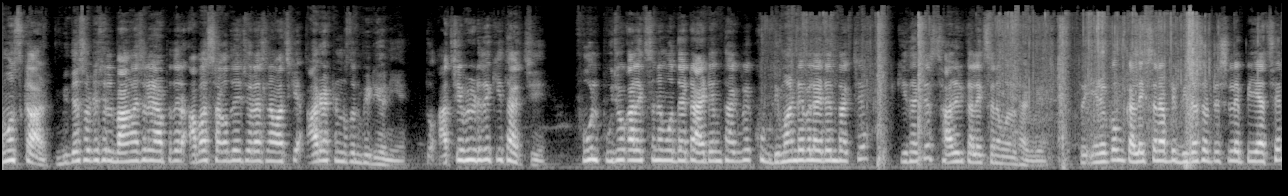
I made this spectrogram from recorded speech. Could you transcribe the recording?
নমস্কার, বিদেশ হোটেল বাংলা চ্যানেলে আপনাদের আবার স্বাগত চলে আসলাম আজকে আরও একটা নতুন ভিডিও নিয়ে। তো আজকে ভিডিওতে কি থাকছে? ফুল পুজো কালেকশনের মধ্যে একটা আইটেম থাকবে, খুব ডিমান্ডেবল আইটেম থাকছে। কি থাকছে? শাড়ির কালেকশনের মধ্যে থাকবে। তো এরকম কালেকশন আপনি বিদেশ হোটেলে পেয়ে যাচ্ছেন।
